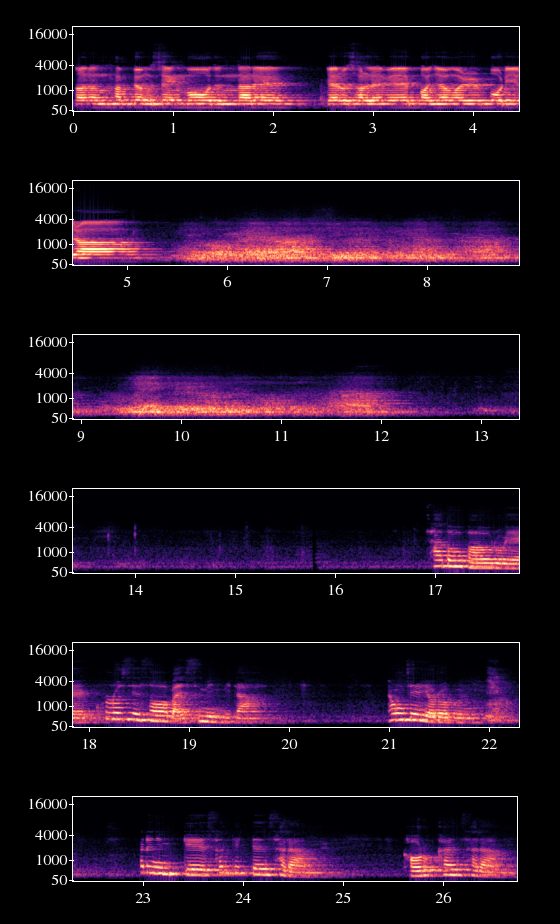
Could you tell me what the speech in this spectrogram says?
너는 한평생 모든 날에 예루살렘의 번영을 보리라. 사도 바오로의 콜로새서 말씀입니다. 형제 여러분, 하느님께 선택된 사람, 거룩한 사람,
